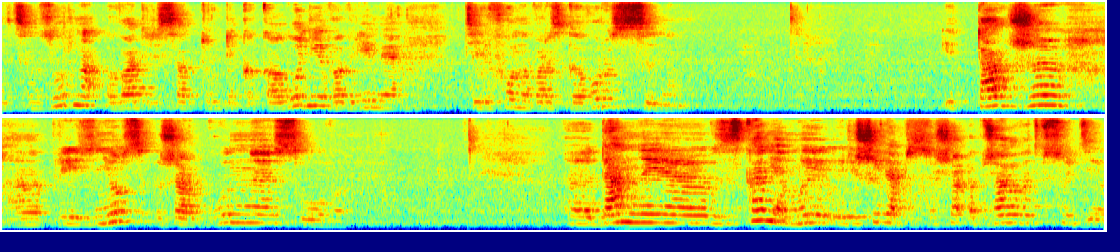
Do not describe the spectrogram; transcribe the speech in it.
нецензурно в адрес сотрудника колонии во время телефонного разговора с сыном. И также произнес жаргонное слово. Данные взыскания мы решили обжаловать в суде.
